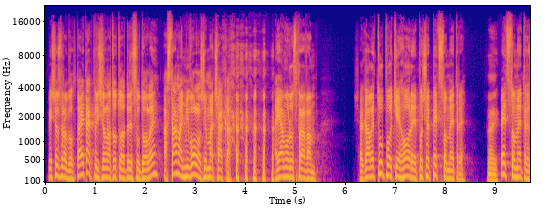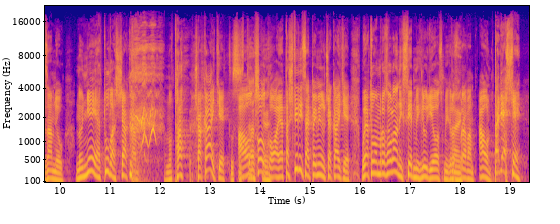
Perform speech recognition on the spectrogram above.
vieš čo zrobil? Tá aj tak prišiel na túto adresu dole a stávať mi volal, že ma čaká. A ja mu rozprávam, však ale tu poďte hore, počúvaj 500 metre. Hej. 500 metre za mňou. No nie, ja tu vás čakám. No tá, čakajte. To a on ťažké. koľko? A ja tá 45 minút čakajte. Bo ja tu mám rozvolaných 7 ľudí, 8 rozprávam. A on, tak ešte!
